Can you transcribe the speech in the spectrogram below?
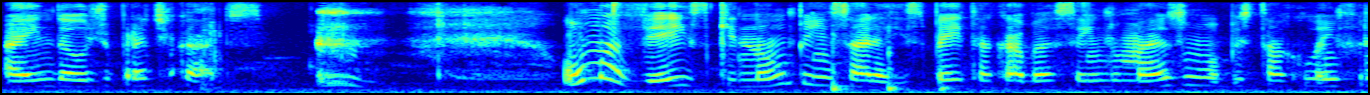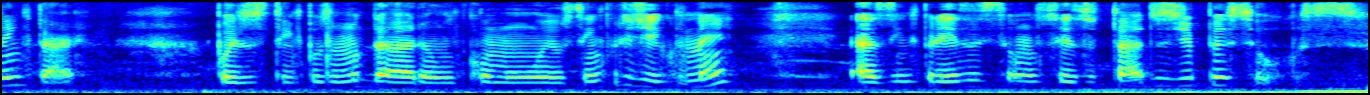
ainda hoje praticados. Uma vez que não pensar a respeito acaba sendo mais um obstáculo a enfrentar, pois os tempos mudaram e, como eu sempre digo, né? As empresas são os resultados de pessoas.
